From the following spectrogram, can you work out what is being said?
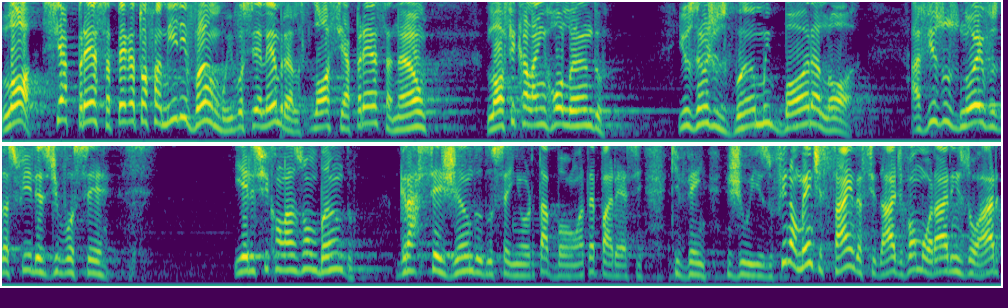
Ló, se apressa, pega a tua família e vamos. E você lembra? Ló se apressa? Não. Ló fica lá enrolando. E os anjos, vamos embora, Ló. Avisa os noivos das filhas de você. E eles ficam lá zombando, gracejando do Senhor. Tá bom, até parece que vem juízo. Finalmente saem da cidade, vão morar em Zoar.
